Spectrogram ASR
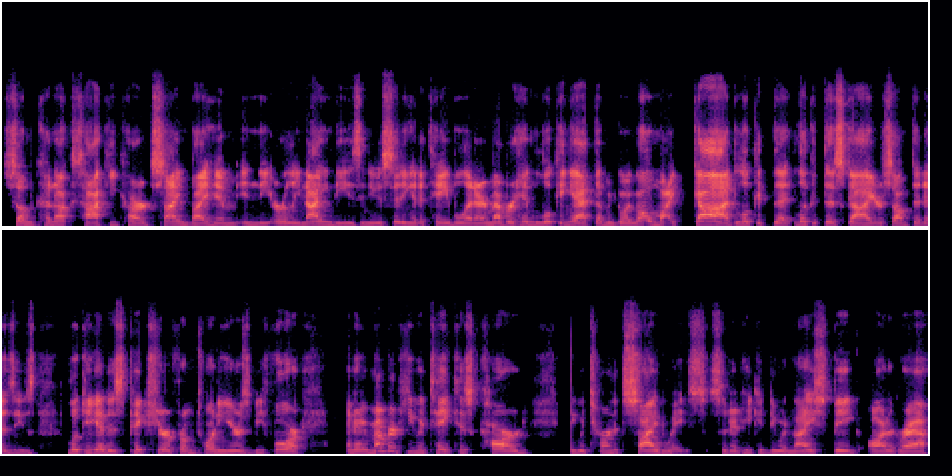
some Canucks hockey cards signed by him in the early 90s and he was sitting at a table and I remember him looking at them and going, "Oh my god, look at that. Look at this guy" or something as he's looking at his picture from 20 years before. And I remembered he would take his card he would turn it sideways so that he could do a nice big autograph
